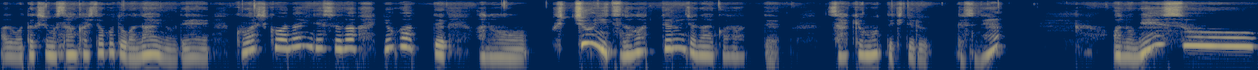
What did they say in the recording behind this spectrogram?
あの、私も参加したことがないので、詳しくはないんですが、ヨガって、あの、府中につながってるんじゃないかなって、最近思ってきてるですね。あの、瞑想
